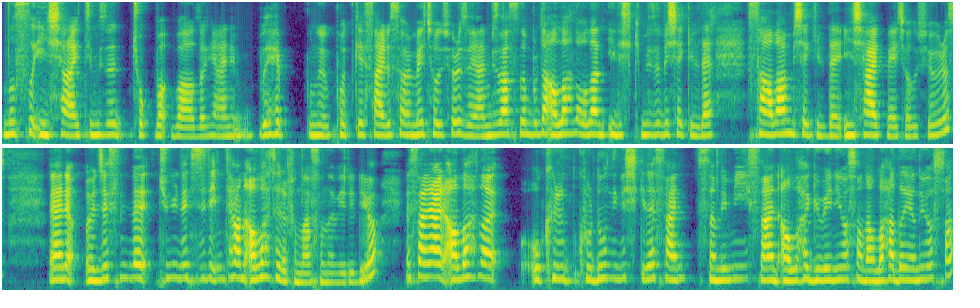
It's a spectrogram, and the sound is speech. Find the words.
nasıl inşa ettiğimize çok ba- bağlı. Yani hep bunu podcastlerde söylemeye çalışıyoruz ya. Yani biz aslında burada Allah'la olan ilişkimizi bir şekilde sağlam bir şekilde inşa etmeye çalışıyoruz. Yani öncesinde çünkü neticede imtihan Allah tarafından sana veriliyor. Ve sen yani Allah'la o kurduğun ilişkide sen samimiysen, Allah'a güveniyorsan, Allah'a dayanıyorsan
